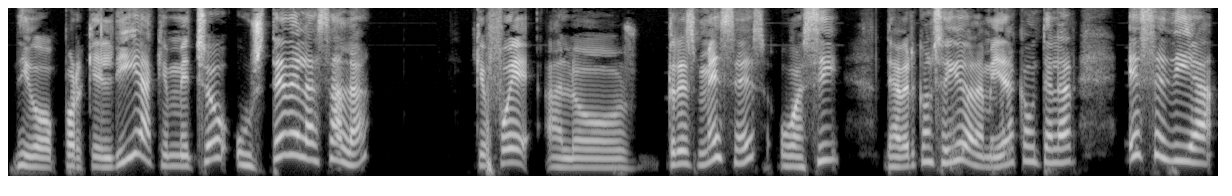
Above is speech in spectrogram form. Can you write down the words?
Digo, porque el día que me echó usted de la sala, que fue a los tres meses o así de haber conseguido la medida cautelar, ese día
